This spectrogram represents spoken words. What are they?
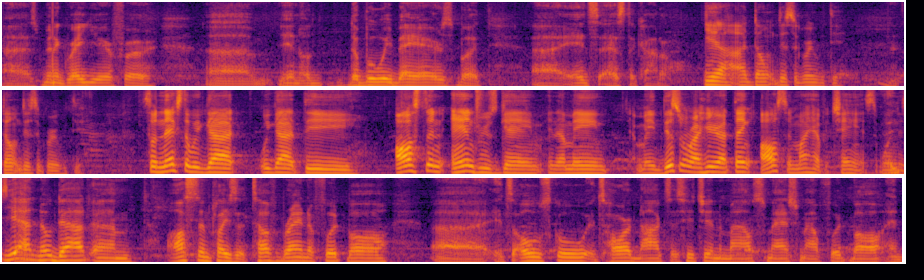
Uh, it's been a great year for um, you know the Bowie Bears, but uh, it's Estacado. Yeah, I don't disagree with you. Don't disagree with you. So next up we got we got the Austin Andrews game, and I mean, I mean this one right here. I think Austin might have a chance to win this Yeah, game. no doubt. Um, Austin plays a tough brand of football. Uh, it's old school. It's hard knocks. It's hit you in the mouth, smash mouth football. And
